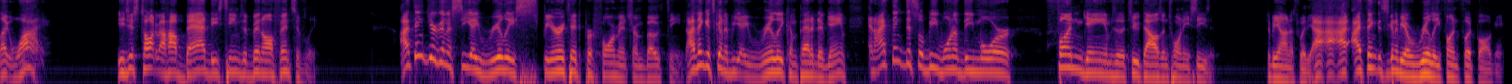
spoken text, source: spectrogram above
Like why? You just talked about how bad these teams have been offensively. I think you're going to see a really spirited performance from both teams. I think it's going to be a really competitive game. And I think this will be one of the more fun games of the 2020 season, to be honest with you. I, I, I think this is going to be a really fun football game.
